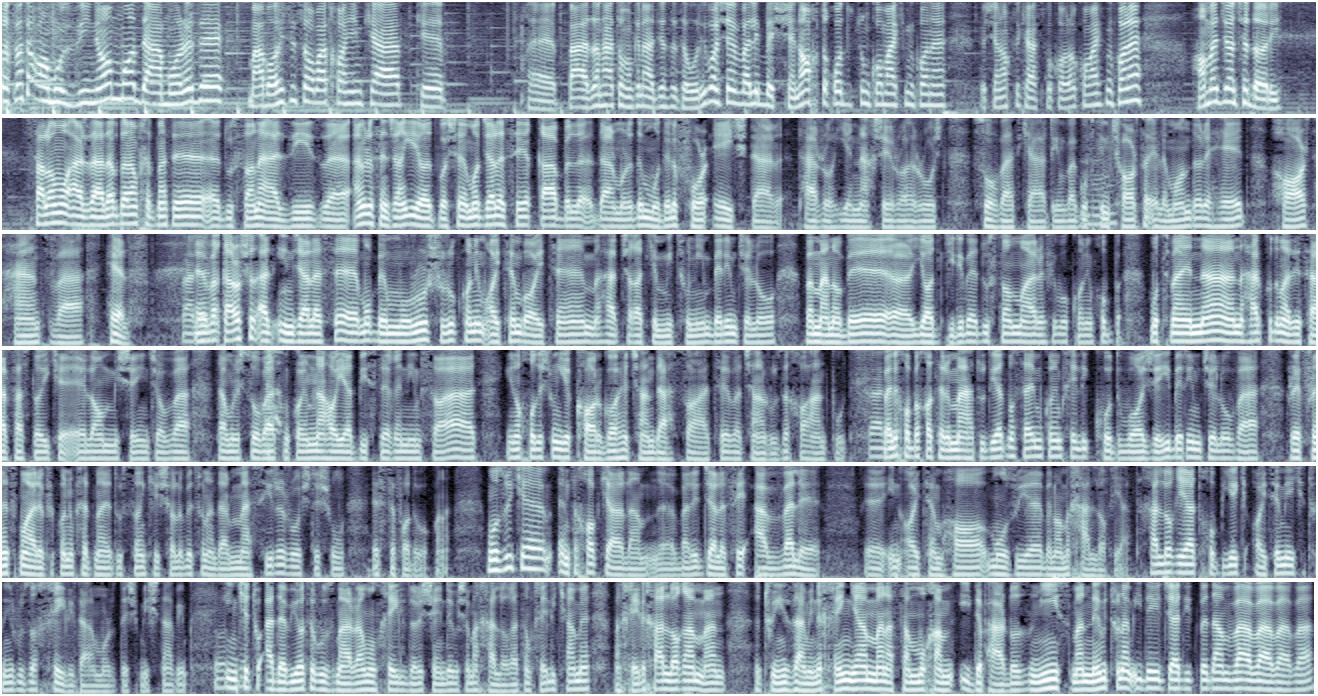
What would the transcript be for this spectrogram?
قسمت آموزینا ما در مورد مباحثی صحبت خواهیم کرد که بعضا حتی ممکن از جنس تئوری باشه ولی به شناخت خودتون کمک می‌کنه به شناخت کسب و کارها کمک می‌کنه. حامد جان چه داری؟ سلام و عرض ادب دارم خدمت دوستان عزیز. امیر حسین جان یاد باشه ما جلسه قبل در مورد مدل 4H در طراحی نقشه راه رشد صحبت کردیم و گفتیم چهار تا المان داره هد، هارت، هند و هلث بله. و قرار شد از این جلسه ما به مرور شروع کنیم آیتم با آیتم هر چقدر که می‌تونیم بریم جلو و منابع یادگیری به دوستان معرفی بکنیم خب مطمئنا هر کدوم از این سرفصلایی که اعلام میشه اینجا و در موردش صحبت می‌کنیم نهایت 20 دقیقه نیم ساعت اینا خودشون یه کارگاه چند ده ساعته و چند روزه خواهند بود بله. ولی خب به خاطر محدودیت ما سعی می‌کنیم خیلی کد واژه‌ای بریم جلو و رفرنس معرفی کنیم خدمت دوستان که ایشالا بتونن در مسیر رشدشون استفاده بکنن موضوعی که انتخاب کردم برای جلسه اول این آیتم ها موضوع به نام خلاقیت. خلاقیت خب یک آیتمیه که تو این روزا خیلی در موردش میشنویم. این که تو ادبیات روزمرهمون خیلی داره شنیده میشه. من خلاقیتم خیلی کمه. من خیلی خلاقم. من تو این زمینه خنگم. من اصلا مخم ایده پرداز نیست. من نمی‌تونم ایده جدید بدم. و و و و.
